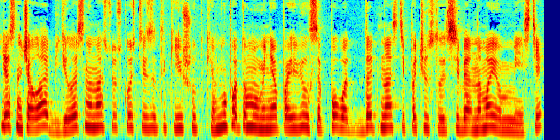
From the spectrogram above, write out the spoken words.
Я сначала обиделась на Настю с Костей за такие шутки, но потом у меня появился повод дать Насте почувствовать себя на моем месте,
